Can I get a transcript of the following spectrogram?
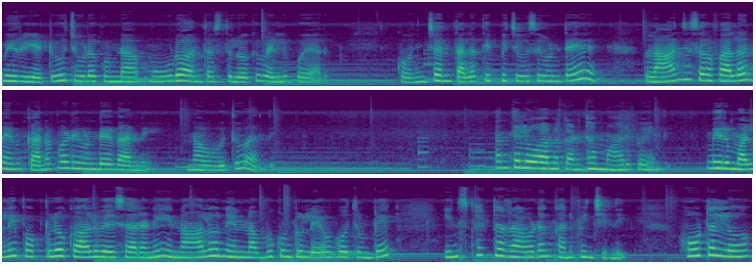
మీరు ఎటూ చూడకుండా మూడో అంతస్తులోకి వెళ్ళిపోయారు. కొంచెం తల తిప్పి చూసి ఉంటే లాంజ్ సోఫాలో నేను కనపడి ఉండేదాన్ని నవ్వుతూ అంది. అంతలో ఆమె కంఠం మారిపోయింది. మీరు మళ్ళీ పప్పులో కాలు వేశారని నాలో నేను నవ్వుకుంటూ లేవబోతుంటే ఇన్స్పెక్టర్ రావడం కనిపించింది. హోటల్లో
